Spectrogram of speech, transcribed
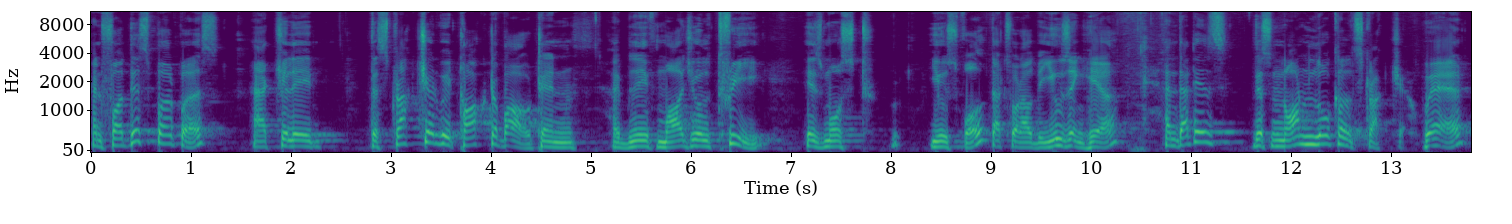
And for this purpose, actually, the structure we talked about in, I believe, module three is most useful. That's what I'll be using here. And that is this non-local structure where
